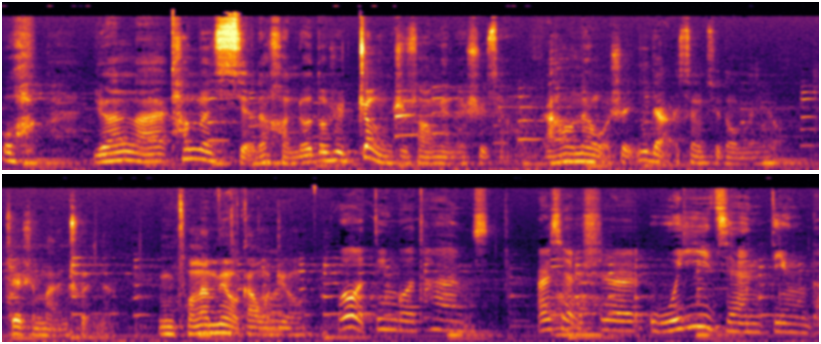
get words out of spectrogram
哇，原来他们写的很多都是政治方面的事情。然后呢，我是一点兴趣都没有，这是蛮蠢的。你从来没有干过这种？我有订过 Times，而且是无意间订的，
